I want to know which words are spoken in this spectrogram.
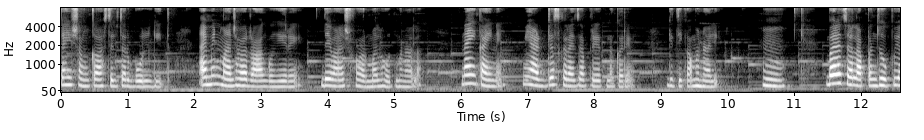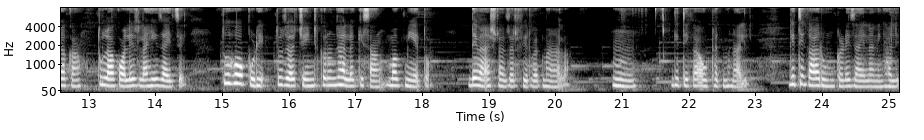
काही शंका असतील तर बोल गीत. आय मीन माझ्यावर राग वगैरे देवांश फॉर्मल होत म्हणाला. नाही काही नाही. मी ॲडजस्ट करायचा प्रयत्न करेन गीतिका म्हणाली. बरं चल आपण झोपूया का? तुला कॉलेजलाही जायचे तू हो पुढे तुझं चेंज करून झालं की सांग मग मी येतो. देवांश नजर फिरवत म्हणाला. गीतिका उठत म्हणाली. गीतिका रूमकडे जायला निघाली.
